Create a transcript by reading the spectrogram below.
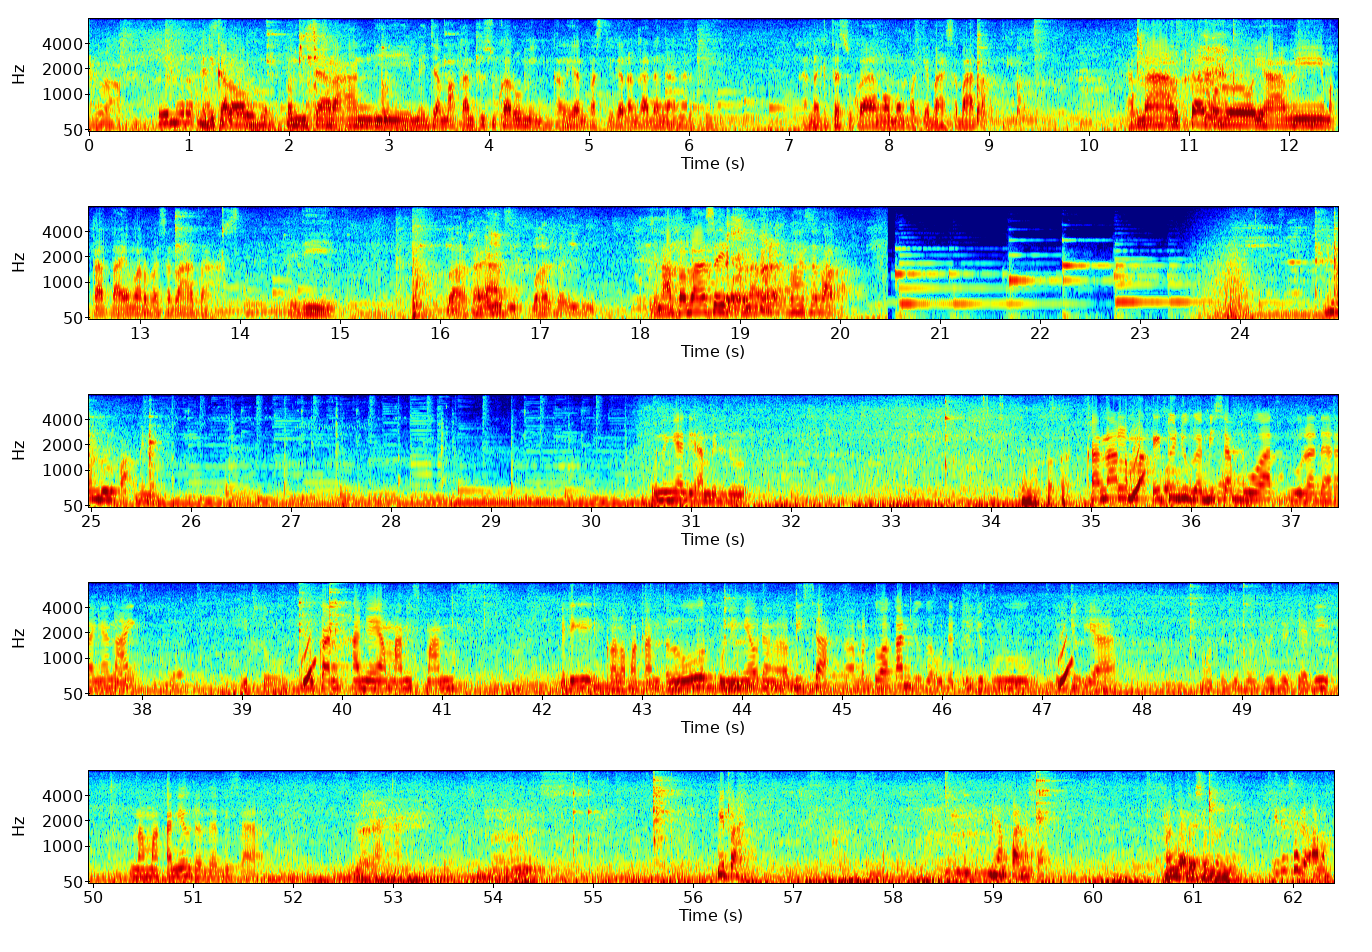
Jadi kalau pembicaraan di meja makan tuh suka rooming, kalian pasti kadang-kadang nggak ngerti. Karena kita suka ngomong pakai bahasa Batak. Karena uta buru ihami maka timer bahasa Batak. Jadi bahasa Bahasa. ibu, bahasa ibu. kenapa bahasa ibu? Kenapa bahasa bapak? Minum dulu pak, minum. Kuningnya diambil dulu. Kenapa kak? Karena lemak itu juga bisa buat gula darahnya naik. Itu bukan hanya yang manis-manis. Jadi kalau makan telur kuningnya udah nggak bisa. Mertua kan juga udah 77 ya. Mau 77 jadi memang makannya udah nggak bisa sembarangan. Nih pak, bilang panas ya. Mana nggak ada sendoknya? Itu seru apa?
